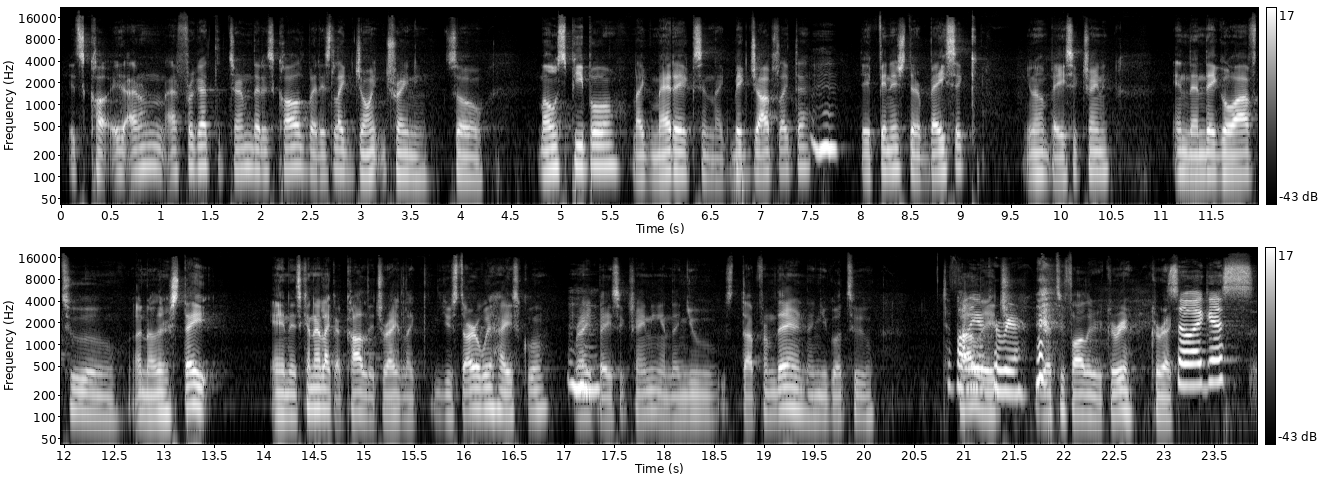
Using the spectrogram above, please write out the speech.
it's called. I don't. I forgot the term that it's called, but it's like joint training. So most people, like medics and like big jobs like that, hmm they finish their basic, you know, basic training, and then they go off to another state, and it's kind of like a college, right? Like you start with high school, right, Mhm. basic training, and then you stop from there, and then you go to To follow your college. career. You to follow your career, correct? So I guess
